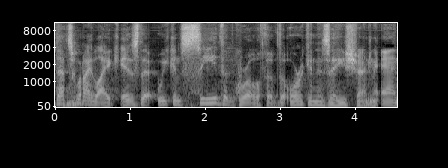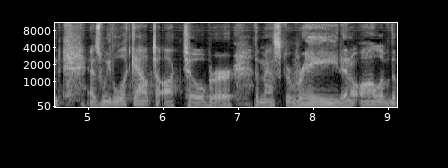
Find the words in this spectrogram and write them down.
That's what I like is that we can see the growth of the organization. And as we look out to October, the masquerade and all of the,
